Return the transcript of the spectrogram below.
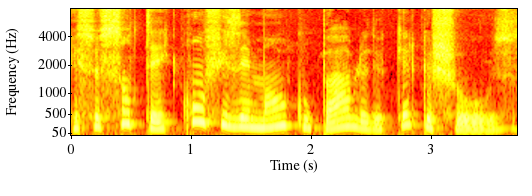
et se sentait confusément coupable de quelque chose.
